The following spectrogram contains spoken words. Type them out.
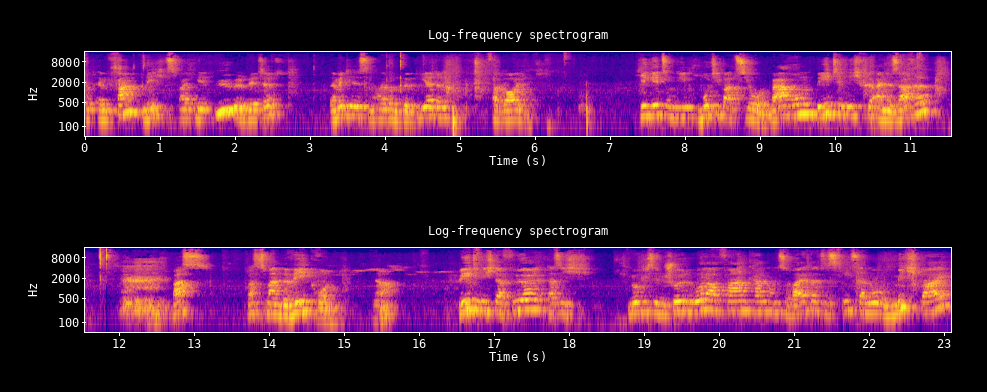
und empfangt nichts, weil ihr übel bittet, damit ihr es in euren Begierden vergeudet. Hier geht es um die Motivation. Warum bete ich für eine Sache? Was, was ist mein Beweggrund? Ja? Bete ich dafür, dass ich möglichst in einen schönen Urlaub fahren kann und so weiter? Es geht dann nur um mich bei.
